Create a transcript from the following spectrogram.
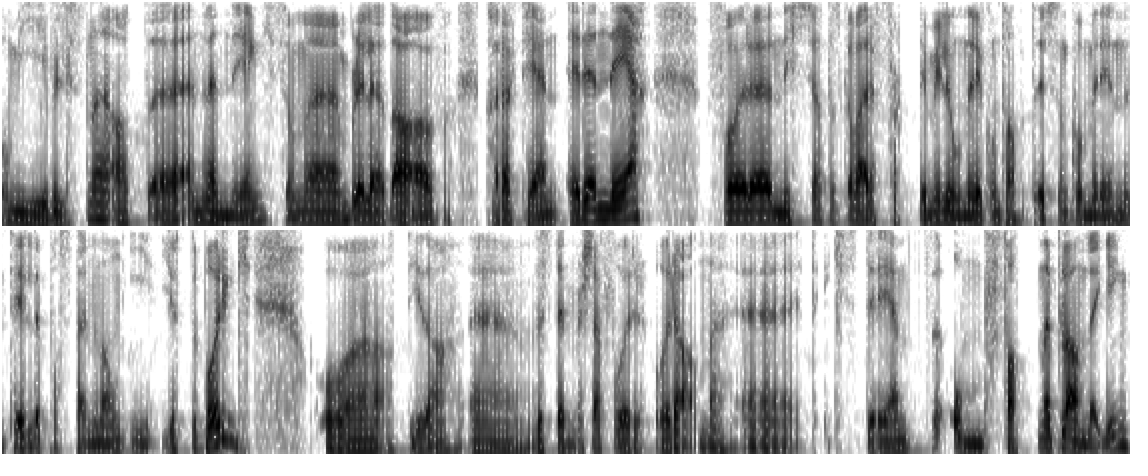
omgivelsene at eh, en vennegjeng som blir leda av karakteren René, får nyss i at det skal være 40 millioner i kontanter som kommer inn til postterminalen i Gøteborg. Og at de da bestemmer seg for å rane et ekstremt omfattende planlegging.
